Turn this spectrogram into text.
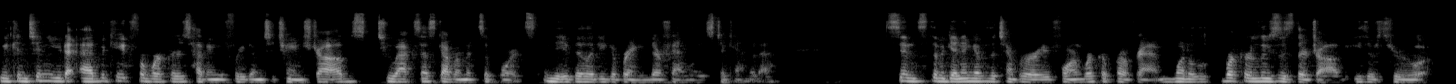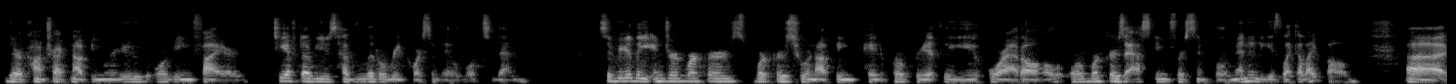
We continue to advocate for workers having the freedom to change jobs, to access government supports, and the ability to bring their families to Canada. Since the beginning of the temporary foreign worker program, when a worker loses their job, either through their contract not being renewed or being fired, TFWs have little recourse available to them severely injured workers, workers who are not being paid appropriately or at all, or workers asking for simple amenities like a light bulb, uh,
